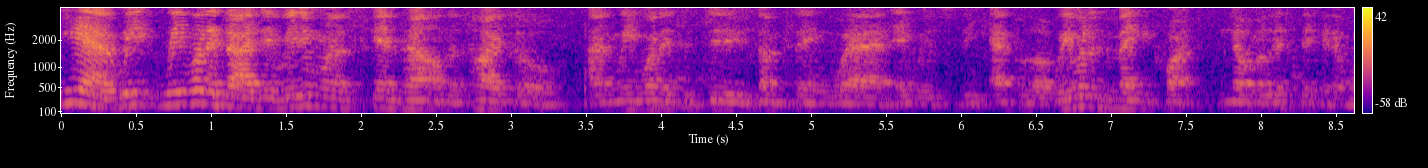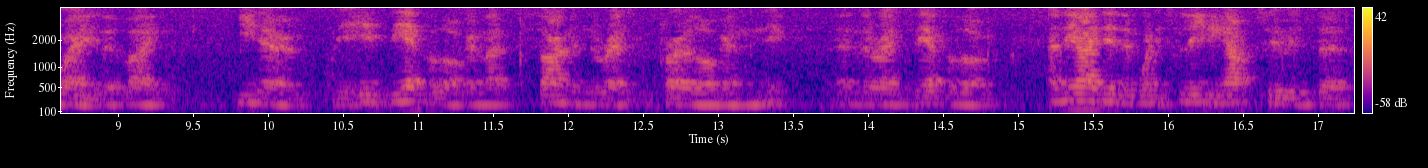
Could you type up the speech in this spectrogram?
Yeah, we, we wanted that idea. We didn't want to skimp out on the title, and we wanted to do something where it was the epilogue. We wanted to make it quite novelistic in a way that, like, you know, it is the epilogue, and like Simon narrates the prologue, and Nick uh, narrates the epilogue. And the idea that what it's leading up to is that,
